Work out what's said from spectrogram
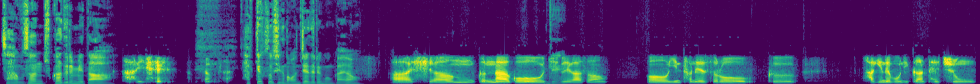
자, 우선 축하드립니다. 아, 예. 감사합니다. 합격 소식은 언제 들은 건가요? 아, 시험 끝나고 네. 집에 가서 어 인터넷으로 그 확인해 보니까 대충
